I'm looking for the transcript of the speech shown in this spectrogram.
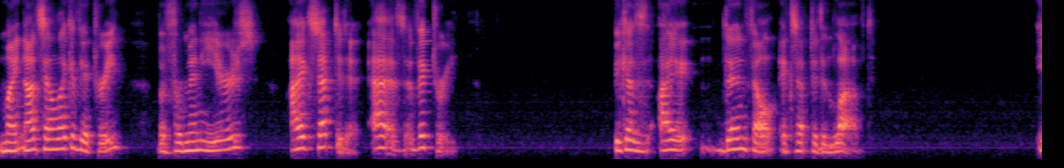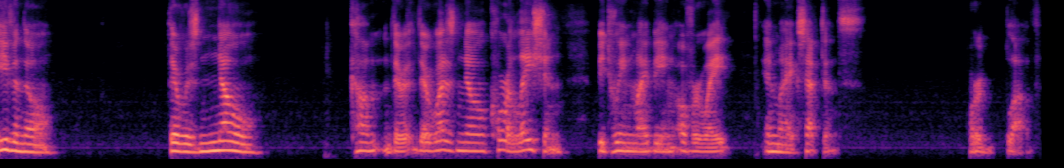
Might not sound like a victory, but for many years, I accepted it as a victory because I then felt accepted and loved, even though there was no there there was no correlation between my being overweight and my acceptance or love.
